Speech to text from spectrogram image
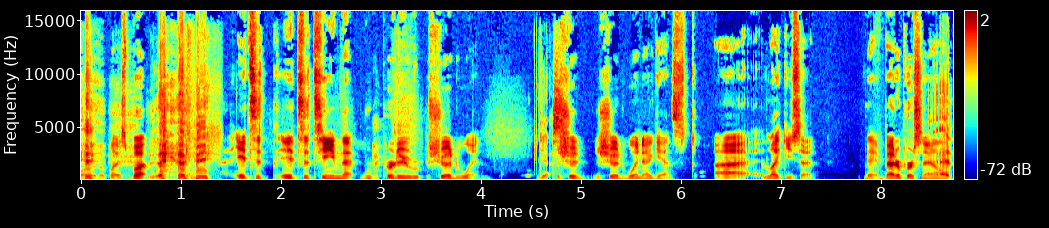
over the place, but I mean, it's a it's a team that Purdue should win. yes. Should should win against. Uh, like you said, they have better personnel. And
